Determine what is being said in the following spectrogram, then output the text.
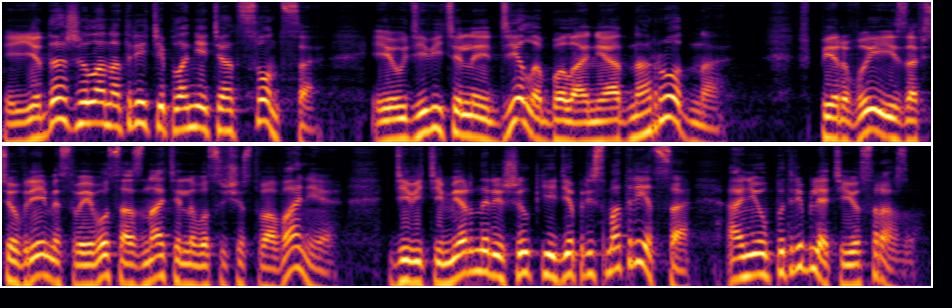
Еда жила на третьей планете от Солнца, и удивительное дело была неоднородна. Впервые за все время своего сознательного существования девятимерно решил к еде присмотреться, а не употреблять ее сразу –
